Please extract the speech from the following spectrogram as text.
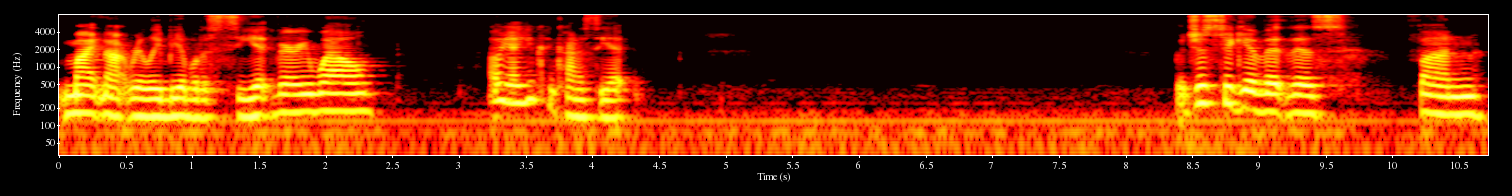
might not really be able to see it very well. Oh yeah, you can kind of see it. But just to give it this fun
